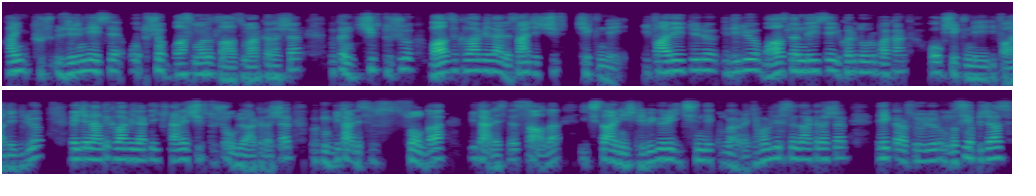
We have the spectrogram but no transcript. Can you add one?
hangi tuş üzerindeyse o tuşa basmanız lazım arkadaşlar. Bakın Shift tuşu bazı klavyelerde sadece Shift şeklinde ifade ediliyor, ediliyor. Bazılarında ise yukarı doğru bakan ok şeklinde ifade ediliyor. Ve genelde klavyelerde iki tane Shift tuşu oluyor arkadaşlar. Bakın bir tanesi solda, bir tanesi de sağda. İkisi de aynı işlevi göre ikisini de kullanarak yapabilirsiniz arkadaşlar. Tekrar söylüyorum nasıl yapacağız?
